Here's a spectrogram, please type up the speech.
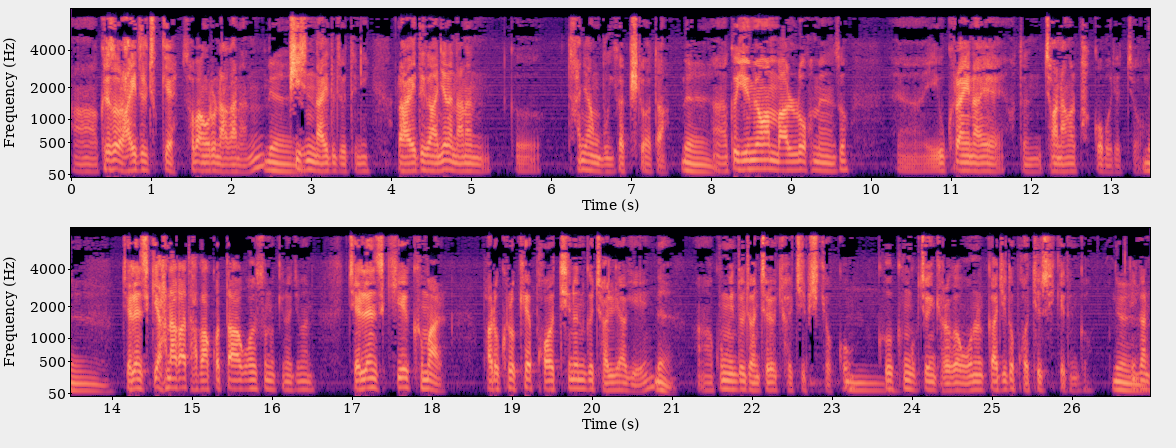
아 그래서 ride를 줄게 서방으로 나가는 네. 피신 ride를 줬더니 라이드가 아니라 나는 그 탄약 무기가 필요하다. 네. 아, 그 유명한 말로 하면서 에, 이 우크라이나의 어떤 전황을 바꿔버렸죠. 네. 젤렌스키 하나가 다 바꿨다고 할 수는 있긴 하지만 젤렌스키의 그 말, 바로 그렇게 버티는 그 전략이 네. 아, 국민들 전체를 결집시켰고 음. 그 궁극적인 결과가 오늘까지도 버틸 수 있게 된 거. 네. 그러니까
